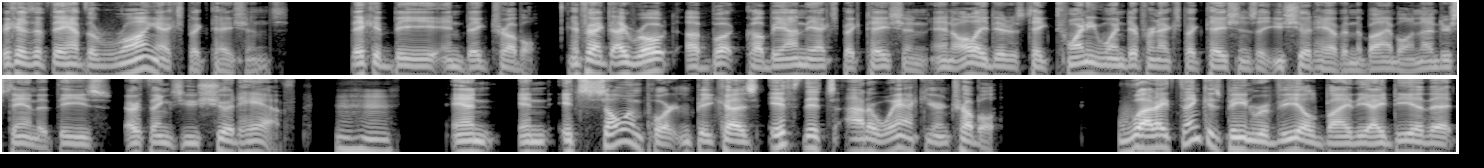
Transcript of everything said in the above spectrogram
Because if they have the wrong expectations, they could be in big trouble. In fact, I wrote a book called Beyond the Expectation, and all I did was take 21 different expectations that you should have in the Bible and understand that these are things you should have. Mm-hmm. And and it's so important because if it's out of whack, you're in trouble. What I think is being revealed by the idea that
